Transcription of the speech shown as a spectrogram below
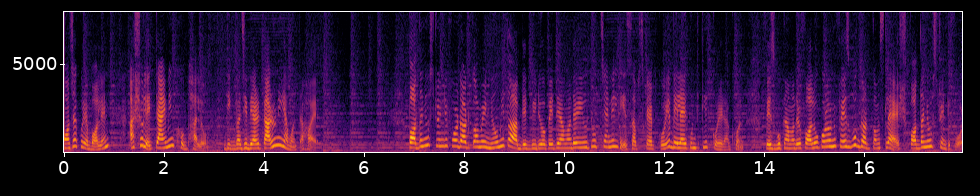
মজা করে বলেন, আসলে টাইমিং খুব ভালো। ডিগবাজি দেওয়ার কারণেই এমনটা হয়। Padma news twenty four dot কমের নিয়মিত আপডেট ভিডিও পেতে আমাদের ইউটিউব চ্যানেলটি সাবস্ক্রাইব করে বেল আইকনটি ক্লিক করে রাখুন। ফেসবুকে আমাদের ফলো করুন Facebook dot com slash Padma news twenty four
